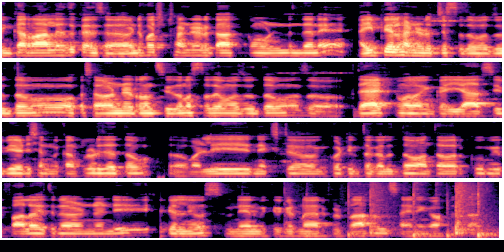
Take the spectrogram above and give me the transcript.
ఇంకా రాలేదు. కానీ 71st 100 కాకముందుగానే ఐపీఎల్ 100 వచ్చేస్తదేమో చూద్దాము. ఒక సెవెన్ హండ్రెడ్ రన్ సీజన్ వస్తుందేమో చూద్దాము. సో, దాట్ మనం ఇంకా ఈ ఆర్‌సీబీ ఎడిషన్ కంక్లూడ్ చేద్దాము. సో, మళ్ళీ నెక్స్ట్ ఇంకో టీమ్‌తో కలుద్దాం. అంతవరకు మీరు ఫాలో అవుతూనే ఉండండి ఐపీఎల్ న్యూస్. నేను మీ క్రికెట్ నాయకుడు రాహుల్ సైనింగ్ ఆఫ్ రాహుల్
